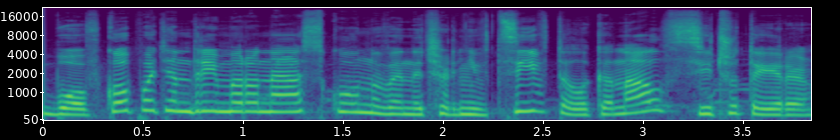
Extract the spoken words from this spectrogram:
Любов Копоть, Андрій Миронеску. Новини Чернівців, телеканал Сі 4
